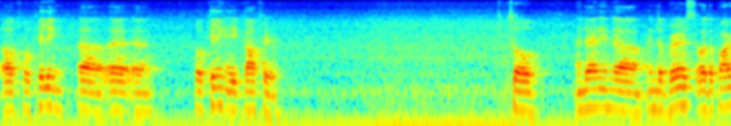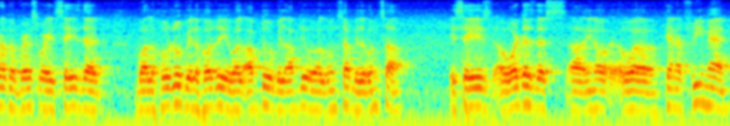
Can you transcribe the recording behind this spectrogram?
uh, for killing uh, uh, uh, for killing a kafir. So, and then in the in the verse or the part of the verse where it says that wal hurru bil wal abdu bil abdi wal unsa bil unsa it says uh, what does this uh, you know uh, can a free man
